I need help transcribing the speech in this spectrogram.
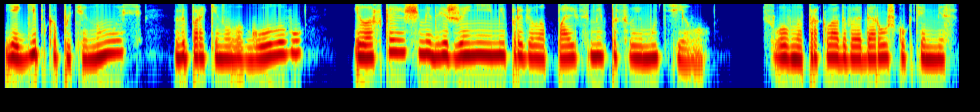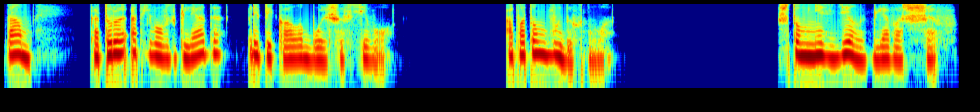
Я гибко потянулась, запрокинула голову и ласкающими движениями провела пальцами по своему телу, словно прокладывая дорожку к тем местам, которые от его взгляда припекало больше всего. А потом выдохнула. «Что мне сделать для вас, шеф?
